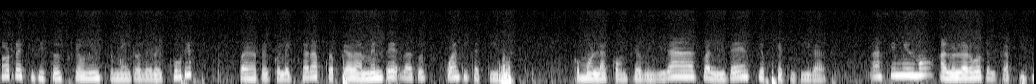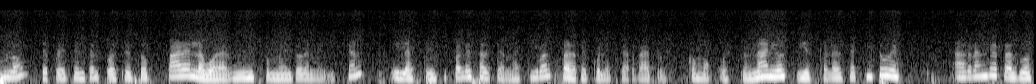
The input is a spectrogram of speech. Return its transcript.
los requisitos que un instrumento debe cubrir para recolectar apropiadamente datos cuantitativos, como la confiabilidad, validez y objetividad. Asimismo, a lo largo del capítulo se presenta el proceso para elaborar un instrumento de medición y las principales alternativas para recolectar datos, como cuestionarios y escalas de actitudes. A grandes rasgos,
